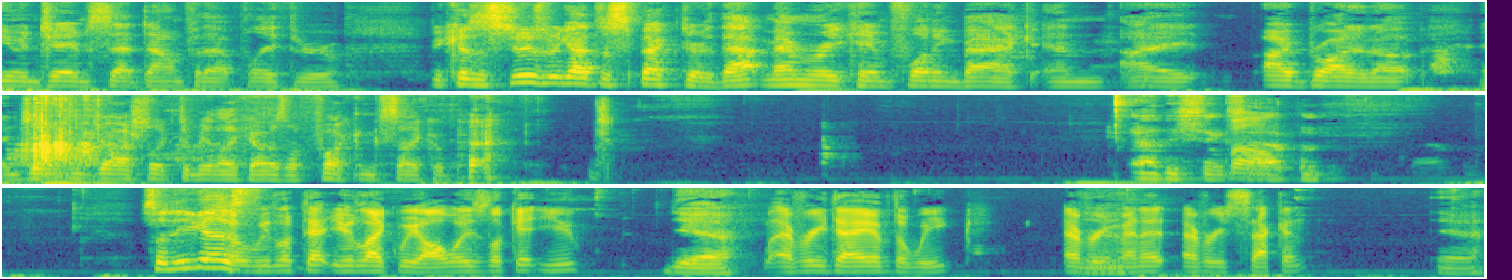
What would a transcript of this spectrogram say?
you and James sat down for that playthrough. Because as soon as we got to Spectre, that memory came flooding back, and I I brought it up, and James and Josh looked at me like I was a fucking psychopath. Uh, these things Well, happen. So do you guys? So we looked at you like we always look at you yeah, every day of the week, every Yeah. minute, every second. yeah.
